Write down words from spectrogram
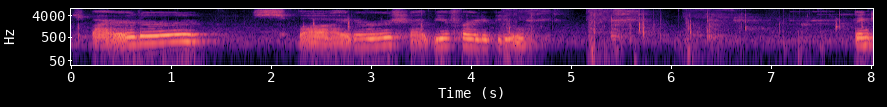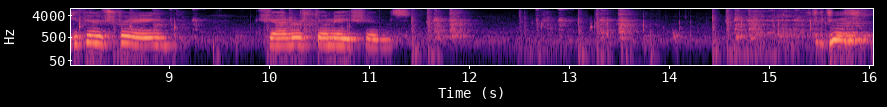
Spider. Spider. Should I be afraid of you? Thank you for your string. Generous donations. Yes!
